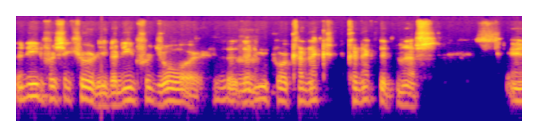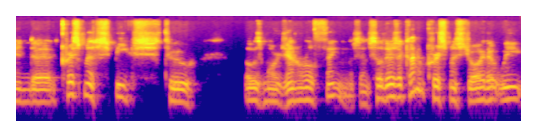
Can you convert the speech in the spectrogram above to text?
the need for security, the need for joy, the, mm. the need for connect, connectedness. And uh, Christmas speaks to those more general things. And so there's a kind of Christmas joy that we,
